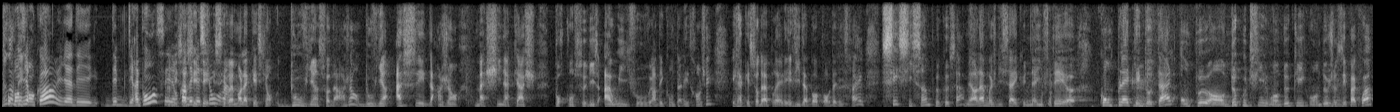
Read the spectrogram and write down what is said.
trop non, en mais- dire encore. Il y a des, des- des réponses et Non, encore ça, des c'était- questions. C'est voilà. vraiment la question. D'où vient son argent? D'où vient assez d'argent, machine à cash, pour qu'on se dise Ah oui, il faut ouvrir des comptes à l'étranger Et la question d'après, elle est évidemment pour Dan Israël. C'est si simple que ça. Mais alors là, moi, je dis ça avec une naïveté euh, complète et totale. On peut, en deux coups de fil ou en deux clics ou en deux je sais pas quoi,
